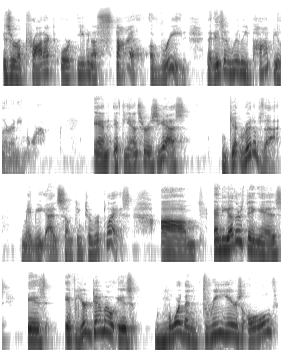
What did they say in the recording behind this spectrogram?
Is there a product or even a style of read that isn't really popular anymore? And if the answer is yes, get rid of that. Maybe add something to replace. Um, and the other thing is, is if your demo is more than three years old,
